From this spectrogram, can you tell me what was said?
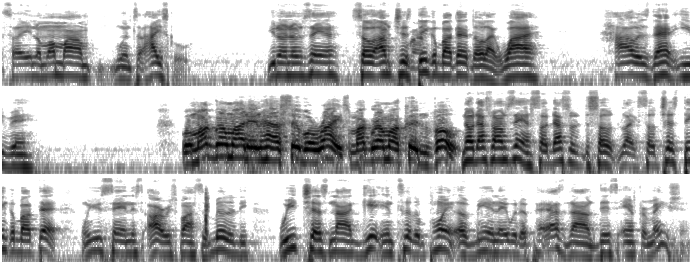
so you know, my mom went to high school. You know what I'm saying? So I'm just thinking about that though. Like, why? How is that even? Well, my grandma didn't have civil rights. My grandma couldn't vote. No, that's what I'm saying. So that's what. So like, so just think about that when you saying it's our responsibility. We just not getting to the point of being able to pass down this information.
